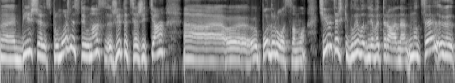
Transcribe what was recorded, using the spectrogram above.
е, більше спроможностей у нас жити це життя е, е, по-дорослому. Чим це шкідливо для ветерана? Ну, це е,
